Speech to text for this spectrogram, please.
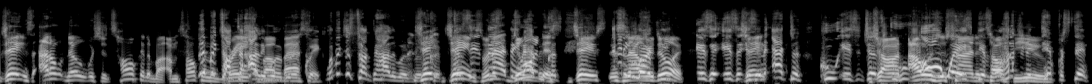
James, I don't know what you're talking about. I'm talking about Let me talk to Hollywood about real quick. Let me just talk to Hollywood real Ja- quick. James, we're not doing this. James, this is not what we're doing. Is, a, is, a, is an actor who is just John, who I was just always trying gives to you 110 percent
